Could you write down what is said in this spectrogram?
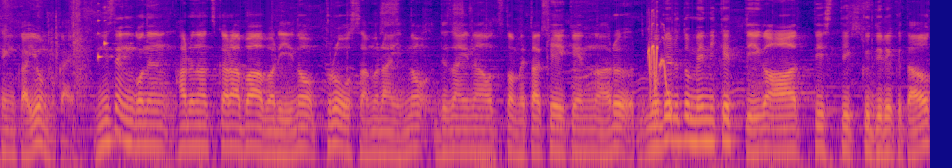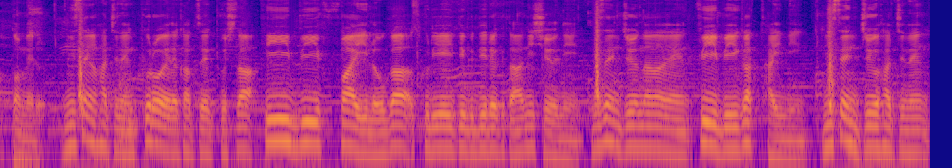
展開を迎え2005年春夏からバーバリーのプロサムラインのデザイナーを務めた経験のあるロベルト・メニケッティがアーティスティックディレクターを務める。2008年クロエで活躍したフィービー・ファイロがクリエイティブディレクターに就任。2017年フィービーが退任。2018年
